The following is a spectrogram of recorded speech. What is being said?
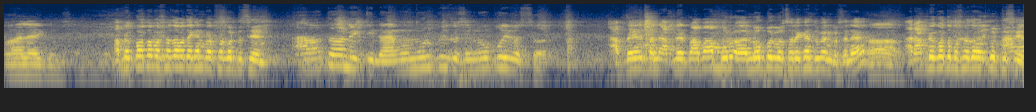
ওয়ালাইকুম আপনি কত বছর যাবত এখানে ব্যবসা করতেছেন? আমার তো অনেক দিন এমন মুরব্বী করছে নব্বই বছর। আপনার মানে আপনার বাবা নব্বই বছর এখানে দোকান করছেন হ্যাঁ? হ্যাঁ। আর আপনি কত বছর যাবত করতেছেন?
